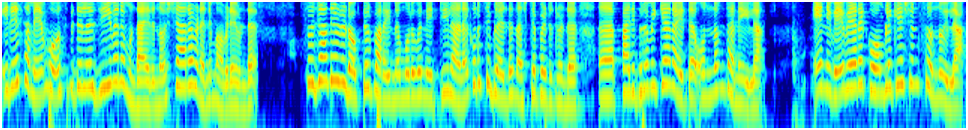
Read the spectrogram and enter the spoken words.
ഇതേ സമയം ഹോസ്പിറ്റലിൽ ജീവനും ഉണ്ടായിരുന്നു ശരവണനും അവിടെയുണ്ട്. സുജാതയുടെ ഡോക്ടർ പറയുന്ന മുറിവ് നെറ്റിയിലാണ്. കുറച്ച് ബ്ലഡ് നഷ്ടപ്പെട്ടിട്ടുണ്ട്. പരിഭ്രമിക്കാനായിട്ട് ഒന്നും തന്നെയില്ല. എനിവേ വേറെ കോംപ്ലിക്കേഷൻസ് ഒന്നുമില്ല.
